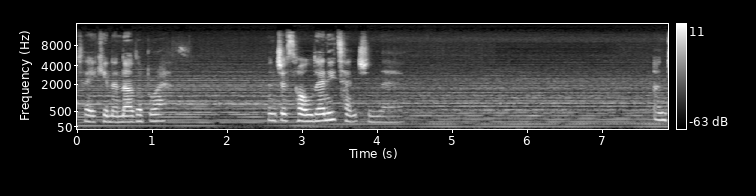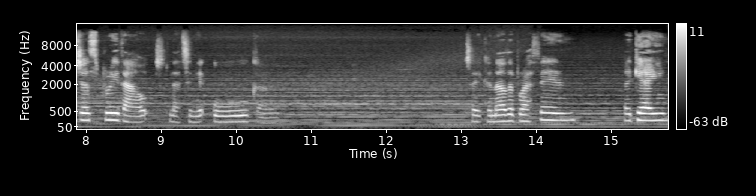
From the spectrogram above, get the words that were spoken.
Take in another breath and just hold any tension there. And just breathe out, letting it all go. Take another breath in Again,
